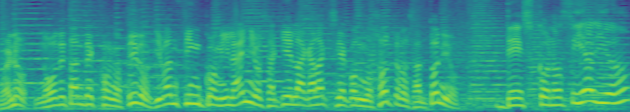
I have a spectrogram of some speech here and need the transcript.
Bueno, no de tan desconocidos. Llevan 5.000 años aquí en la galaxia con nosotros, Antonio. Desconocía yo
